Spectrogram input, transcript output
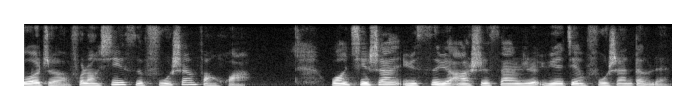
作者弗朗西斯·福山访华，王岐山于四月二十三日约见福山等人。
